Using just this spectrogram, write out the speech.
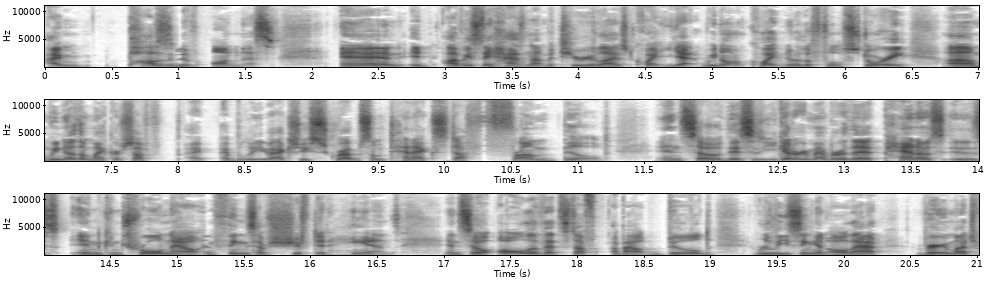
I'm positive on this and it obviously has not materialized quite yet. We don't quite know the full story. Um, we know that Microsoft, I, I, believe, actually scrubbed some 10x stuff from build. And so this is you got to remember that Panos is in control now and things have shifted hands. And so all of that stuff about build, releasing it, all that very much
